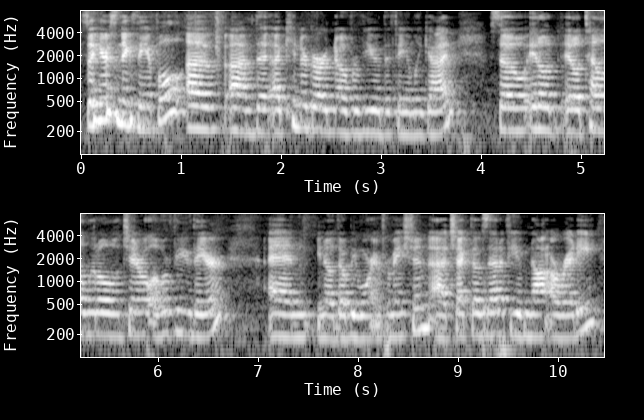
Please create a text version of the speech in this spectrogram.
so here's an example of um, the a kindergarten overview of the Family Guide. So it'll it'll tell a little general overview there, and you know there'll be more information. Uh, check those out if you have not already.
